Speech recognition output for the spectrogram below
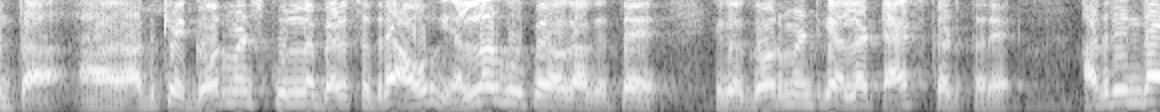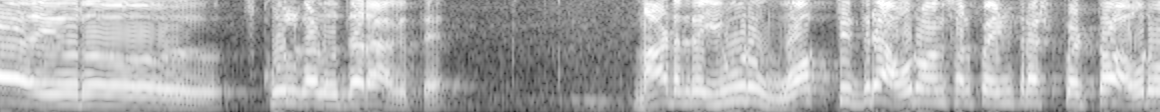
ಅಂತ. ಅದಕ್ಕೆ ಗೌರ್ಮೆಂಟ್ ಸ್ಕೂಲ್ನ ಬೆಳೆಸಿದ್ರೆ ಅವ್ರಿಗೆ ಎಲ್ಲರಿಗೂ ಉಪಯೋಗ ಆಗುತ್ತೆ. ಈಗ ಗೌರ್ಮೆಂಟ್ಗೆ ಎಲ್ಲ ಟ್ಯಾಕ್ಸ್ ಕಟ್ತಾರೆ. ಅದರಿಂದ ಇವರು ಸ್ಕೂಲ್ಗಳು ಉದ್ಧಾರ ಆಗುತ್ತೆ. ಮಾಡಿದ್ರೆ ಇವರು ಹೋಗ್ತಿದ್ರೆ ಅವರು ಒಂದ್ ಸ್ವಲ್ಪ ಇಂಟ್ರೆಸ್ಟ್ ಪಟ್ಟು ಅವರು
